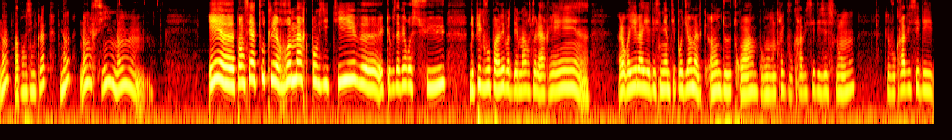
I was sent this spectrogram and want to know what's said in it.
non, m'a proposé une clope. Non, non, merci, non. Et euh, pensez à toutes les remarques positives euh, que vous avez reçues depuis que vous parlez votre démarche de l'arrêt. Alors, vous voyez là, il y a dessiné un petit podium avec 1, 2, 3 pour vous montrer que vous gravissez des échelons que vous gravissez des,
